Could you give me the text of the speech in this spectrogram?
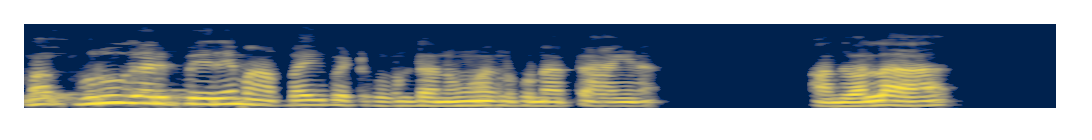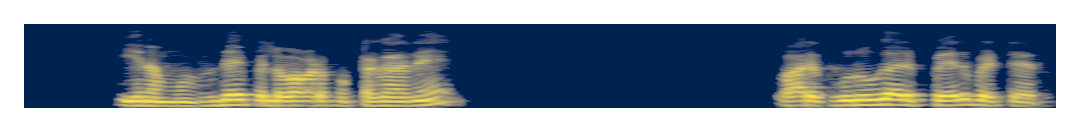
మా గురువు గారి పేరే మా అబ్బాయికి పెట్టుకుంటాను అనుకున్నారట ఆయన. అందువల్ల ఈయన ముందే పిల్లవాడు పుట్టగానే వారి గురువు గారి పేరు పెట్టారు.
